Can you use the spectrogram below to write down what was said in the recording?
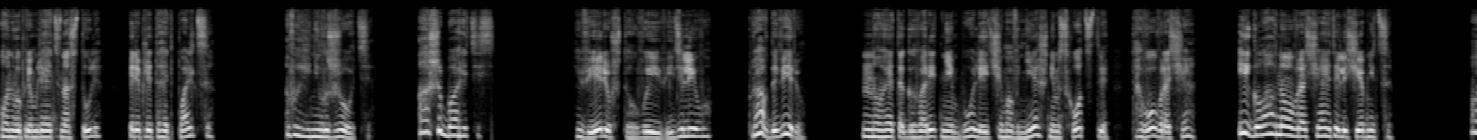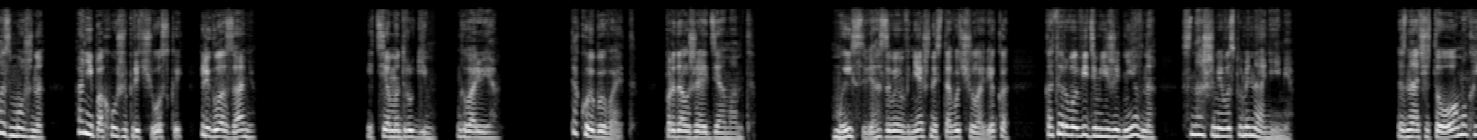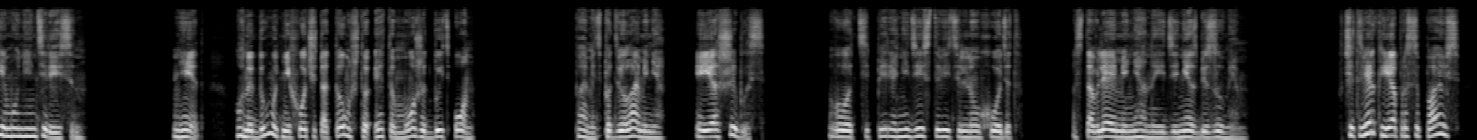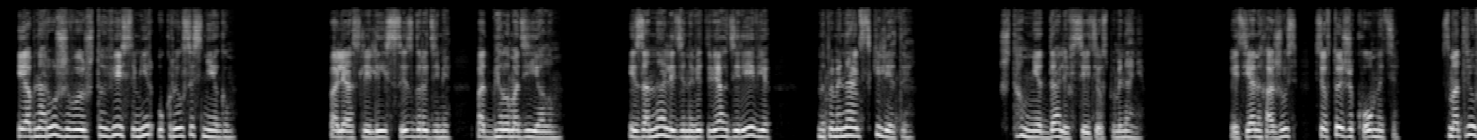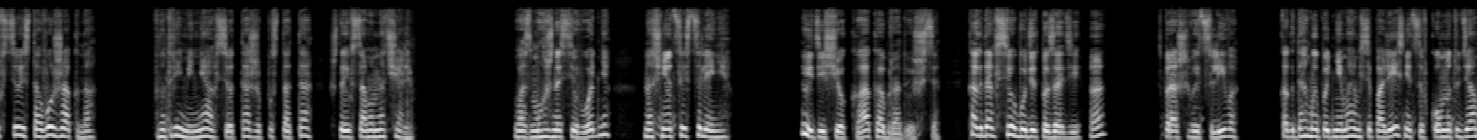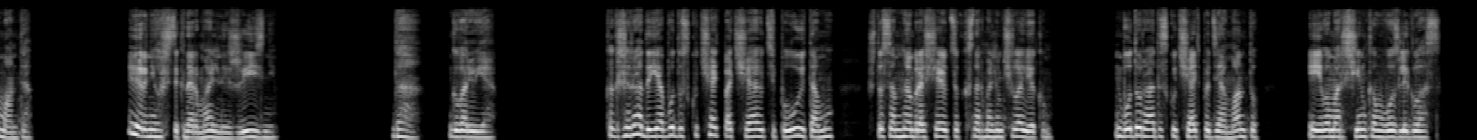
Он выпрямляется на стуле, переплетает пальцы. Вы не лжете, а ошибаетесь. Верю, что вы видели его. Правда, верю. Но это говорит не более, чем о внешнем сходстве того врача и главного врача этой лечебницы. Возможно, они похожи прической или глазами. И тем и другим, говорю я. Такое бывает, продолжает Диамант. Мы связываем внешность того человека, которого видим ежедневно, с нашими воспоминаниями. Значит, Омак ему не интересен. Нет, он и думать не хочет о том, что это может быть он. Память подвела меня, и я ошиблась. Вот теперь они действительно уходят, оставляя меня наедине с безумием. В четверг я просыпаюсь и обнаруживаю, что весь мир укрылся снегом. Поля слились с изгородями под белым одеялом. Из-за наледи на ветвях деревья напоминают скелеты. Что мне дали все эти воспоминания? Ведь я нахожусь все в той же комнате, смотрю все из того же окна. Внутри меня все та же пустота, что и в самом начале. Возможно, сегодня начнется исцеление. Ведь еще как обрадуешься, когда все будет позади, а? спрашивает Слива, когда мы поднимаемся по лестнице в комнату Диаманта. Вернешься к нормальной жизни. Да, говорю я. Как же рада я буду скучать по чаю, теплу и тому, что со мной обращаются как с нормальным человеком. Буду рада скучать по Диаманту и его морщинкам возле глаз,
